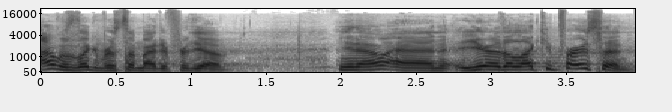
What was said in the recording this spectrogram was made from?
I was looking for somebody to forgive, you know, and you're the lucky person.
